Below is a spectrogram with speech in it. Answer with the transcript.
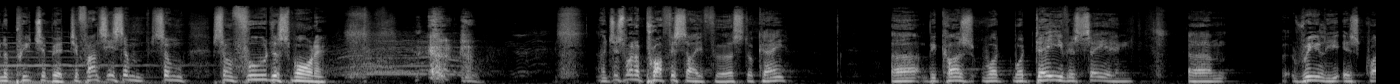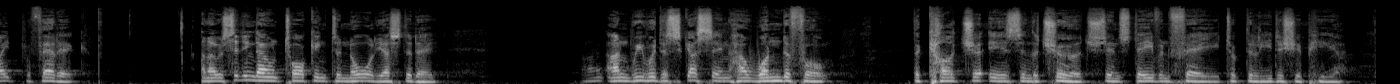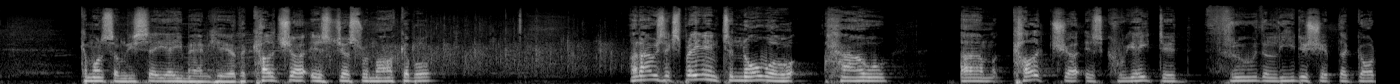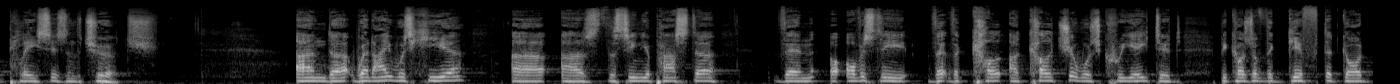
going to preach a bit. Do you fancy some, some, some food this morning? I just want to prophesy first, okay? Uh, because what, what Dave is saying um, really is quite prophetic. And I was sitting down talking to Noel yesterday, and we were discussing how wonderful the culture is in the church since Dave and Faye took the leadership here. Come on, somebody say amen here. The culture is just remarkable. And I was explaining to Noel how um, culture is created through the leadership that God places in the church. And uh, when I was here uh, as the senior pastor, then uh, obviously the, the cul- culture was created because of the gift that God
